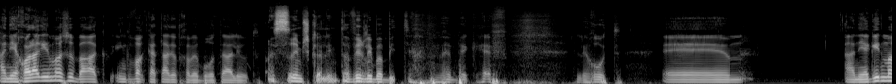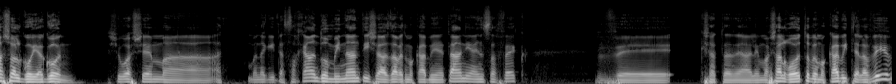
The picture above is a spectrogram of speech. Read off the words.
אני יכול להגיד משהו, ברק, אם כבר קטעתי אותך בברוטליות. 20 שקלים, תעביר לי בביט. בכיף. לרות. אמ, אני אגיד משהו על גויגון, שהוא השם, בוא נגיד, השחקן הדומיננטי שעזב את מכבי נתניה, אין ספק. וכשאתה למשל רואה אותו במכבי תל אביב,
